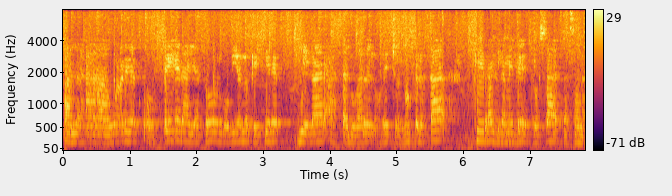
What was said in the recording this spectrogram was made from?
a la Guardia Costera y a todo el gobierno que quiere llegar hasta el lugar de los hechos, ¿no? Pero está prácticamente destrozada esa zona.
